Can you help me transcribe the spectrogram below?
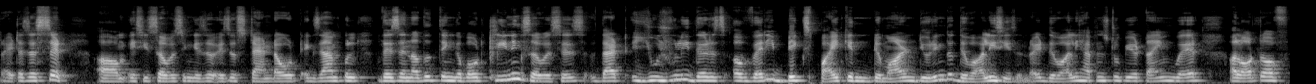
right? As i said um, ac servicing is a, is a standout example. There's another thing about cleaning services that usually there's a very big spike in demand during the diwali season right? Diwali happens to be a time where a lot of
